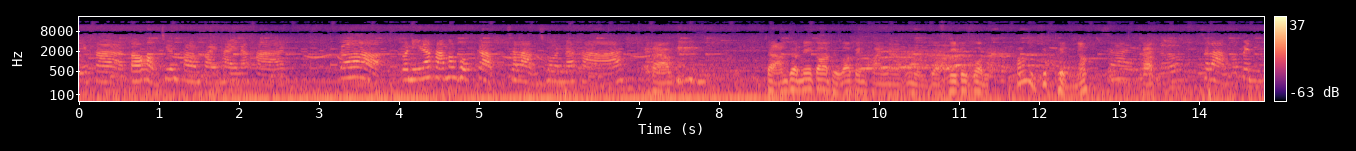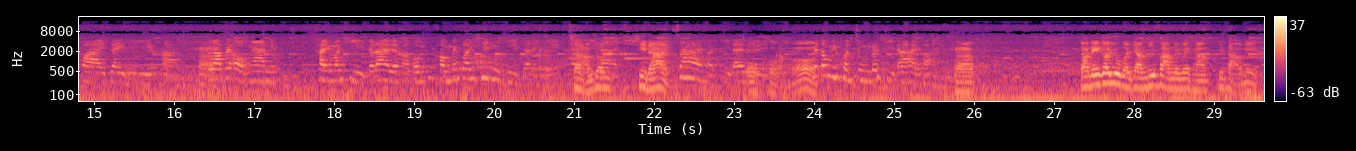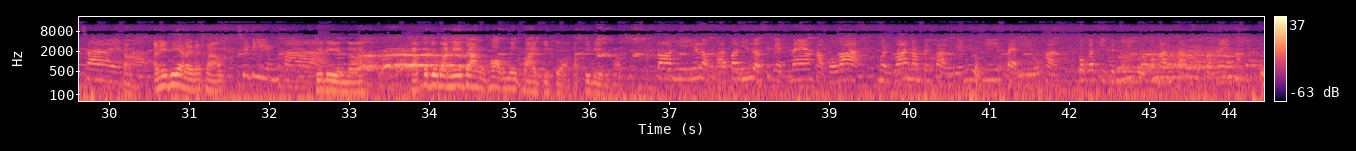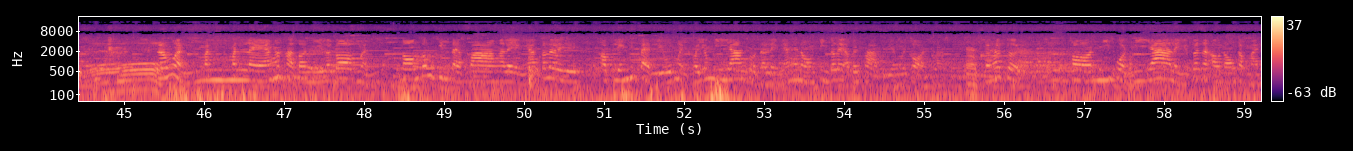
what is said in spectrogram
ดีค่ะต่อหอมชื่นฟาร์มไฟไทยนะคะ ก็วันนี้นะคะมาพบกับฉลามชนนะคะ ครับฉลามชนนี่ก็ถือว่าเป็นควายงามอีกหนึ่งตัวที่ทุกคนต้องคิดถึงเนาะ ใช่ครัค่ะบแล้วฉลามเขาเป็นควายใจดีค่ะ ครับ เวลาไปออกงานเนี่ยใครมาขี่ก็ได้เลยค่ะเขาเขาไม่ค่อยขี้หงุดหงิดอะไรอย่างนี้ฉลามชนได้ขี่ได้ ใช่ค่ะขี่ได้เลโอ้ย โห ไม่ต้องมีคนจุงก็ขี่ได้ค่ะ ครับ ตอนนี้ก็อยู่ประจำที่ฟาร์มเลยไหมครับพี่สาวนี่ใช่ครับ ค่ะอันนี้พี่อะไรนะครับชื่อดีมค่ะ พี่ดีมเนาะครับปัจจุบันนี้ทางคอกมีควายกี่ตัวครับพี่ดีมครับ ตอนนี้เหรอคะ ตอนนี้เหลือ 11 แม่ค่ะ เพราะว่าเหมือนว่านำไปฝากเลี้ยงอยู่ที่8ริ้วค่ะ ปกติจะมีอยู่ประมาณ30กว่าแม่ค่ะ โอ้แล้วเหมือนมันมันแรงอะค่ะ ตอนนี้แล้วก็เหมือนน้องต้องกินแต่ฟางอะไรอย่างเงี้ย ก็เลยเอาไปเลี้ยงที่8ริ้ว เหมือนเขายังมีหญ้าสดอะไรอย่างเงี้ยให้น้องกินก็เลยเอาไปฝากเลี้ยงไว้ก่อนค่ะ ครับ แล้วถ้าเกิด พอมีฝนมีหญ้าอะไรอย่างเงี้ยก็จะเอาน้องกลับมา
